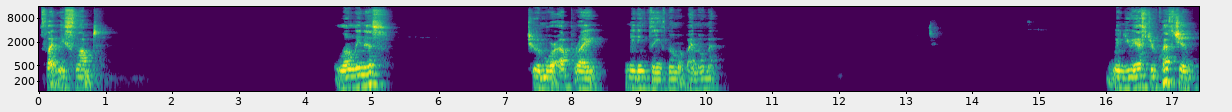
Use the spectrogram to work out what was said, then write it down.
slightly slumped, loneliness to a more upright, meeting things moment by moment. When you asked your question,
